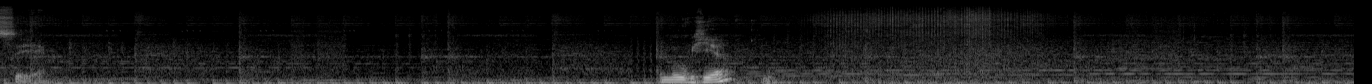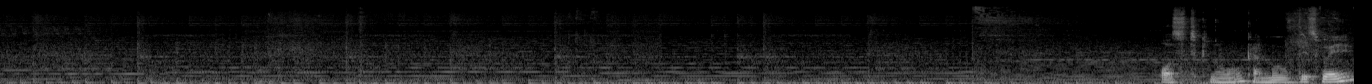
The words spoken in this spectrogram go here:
see. Move here. Ostknoll can move this way.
